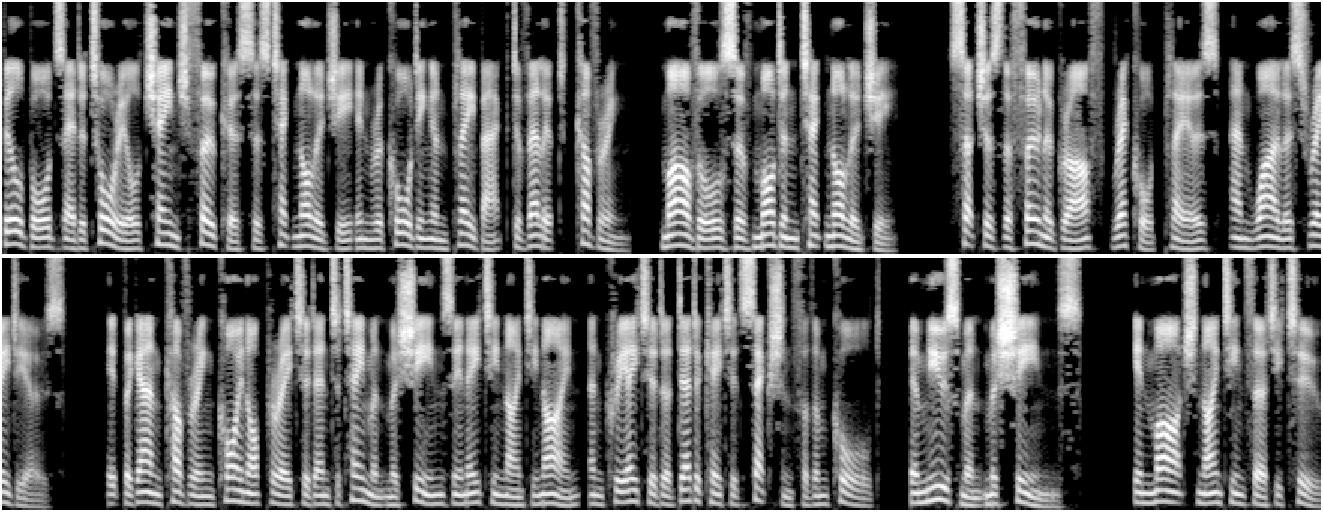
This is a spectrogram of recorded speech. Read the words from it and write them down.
Billboard's editorial changed focus as technology in recording and playback developed, covering marvels of modern technology, such as the phonograph, record players, and wireless radios. It began covering coin-operated entertainment machines in 1899, and created a dedicated section for them called amusement machines in March 1932.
